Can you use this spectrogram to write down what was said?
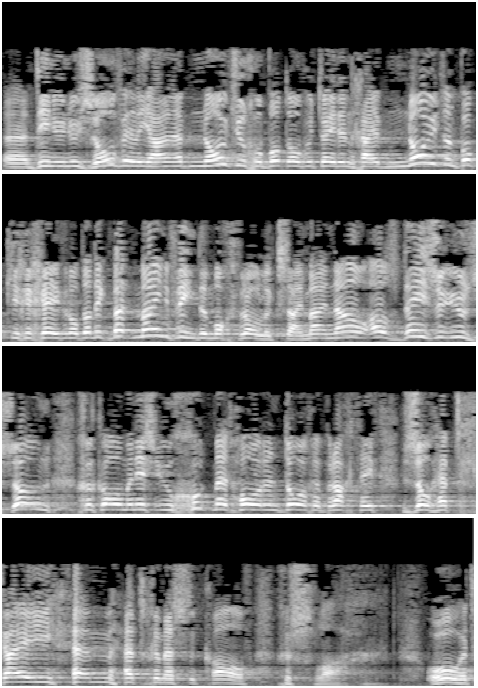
uh, dien u nu zoveel jaren, heb nooit uw gebod overtreden en gij hebt nooit een bokje gegeven opdat ik met mijn vrienden mocht vrolijk zijn. Maar nou, als deze uw zoon gekomen is, uw goed met horen doorgebracht heeft, zo hebt gij hem het gemeste kalf geslacht. O, het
